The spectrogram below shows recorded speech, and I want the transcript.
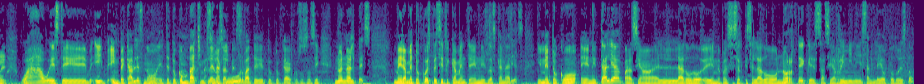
Increíble. wow, este, y- impecables, no, eh, te toca un bache en Hacia plena curva, te, te toca cosas así, no en Alpes. Mira, me tocó específicamente en Islas Canarias y me tocó en Italia hacia el lado, do- eh, me parece ser que es el lado norte, que es hacia Rimini, San Leo, todo esto.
